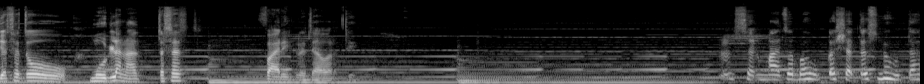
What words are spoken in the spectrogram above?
जसं तो मोडला ना तसंच फार इकडे त्यावरती. सर माझा भाऊ कशातच नव्हता.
